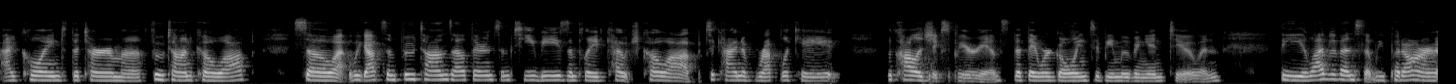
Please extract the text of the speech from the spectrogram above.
I coined the term uh, futon co-op. So uh, we got some futons out there and some TVs and played couch co-op to kind of replicate the college experience that they were going to be moving into. And the live events that we put on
